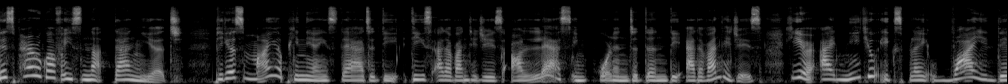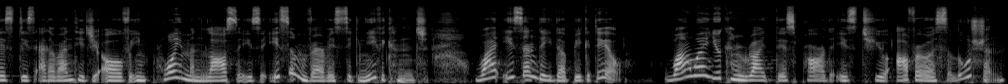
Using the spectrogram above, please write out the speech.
This paragraph is not done yet because my opinion is that the disadvantages are less important than the advantages. Here, I need to explain why this disadvantage of employment losses isn't very significant. Why isn't it a big deal? One way you can write this part is to offer a solution.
